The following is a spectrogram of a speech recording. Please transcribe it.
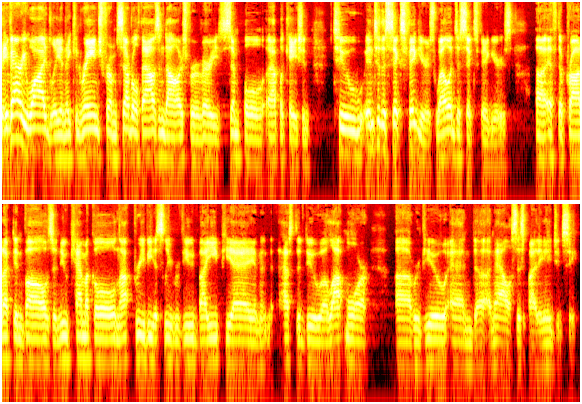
they vary widely and they can range from several thousand dollars for a very simple application to into the six figures, well into six figures. Uh, if the product involves a new chemical not previously reviewed by EPA and it has to do a lot more uh, review and uh, analysis by the agency.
